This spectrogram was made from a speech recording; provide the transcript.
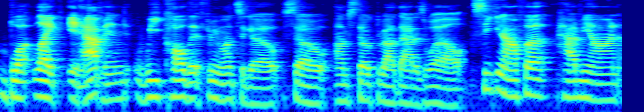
like it happened. We called it three months ago, so I'm stoked about that as well. Seeking Alpha had me on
